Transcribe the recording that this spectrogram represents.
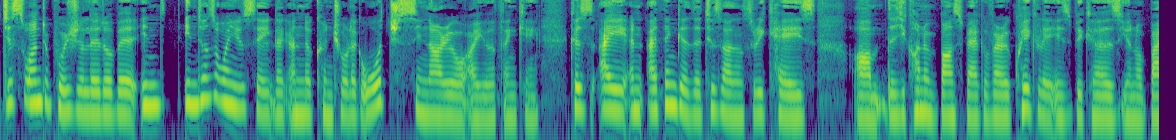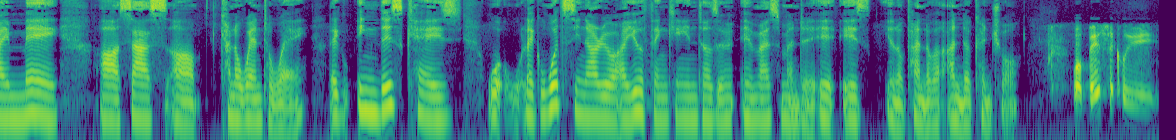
just want to push a little bit in in terms of when you say like under control, like which scenario are you thinking? Because I and I think the 2003 case, um, the economy bounced back very quickly is because you know by May, uh, SARS uh, kind of went away. Like in this case, what like what scenario are you thinking in terms of investment is you know kind of under control? Well, basically,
